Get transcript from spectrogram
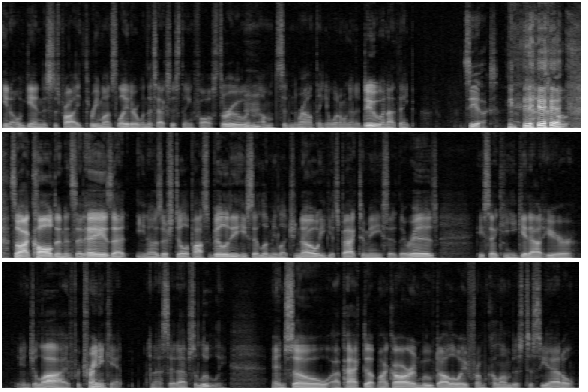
you know, again, this is probably three months later when the Texas thing falls through, and Mhm. I'm sitting around thinking, "What am I going to do?" And I think, Seahawks. so I called him and said, "Hey, is that you know, is there still a possibility?" He said, "Let me let you know." He gets back to me. He said, "There is." He said, "Can you get out here in July for training camp?" And I said, "Absolutely." And so I packed up my car and moved all the way from Columbus to Seattle,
